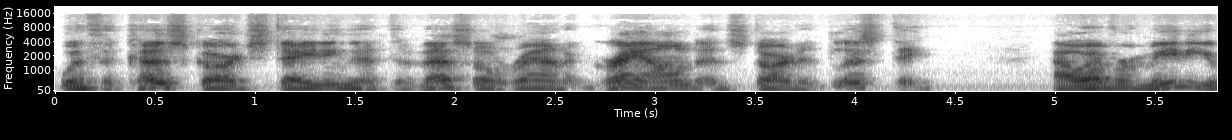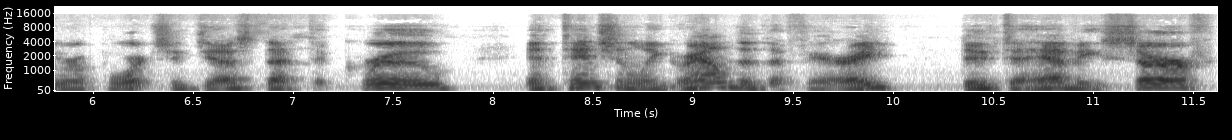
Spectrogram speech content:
with the Coast Guard stating that the vessel ran aground and started listing. However, media reports suggest that the crew intentionally grounded the ferry due to heavy surf,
